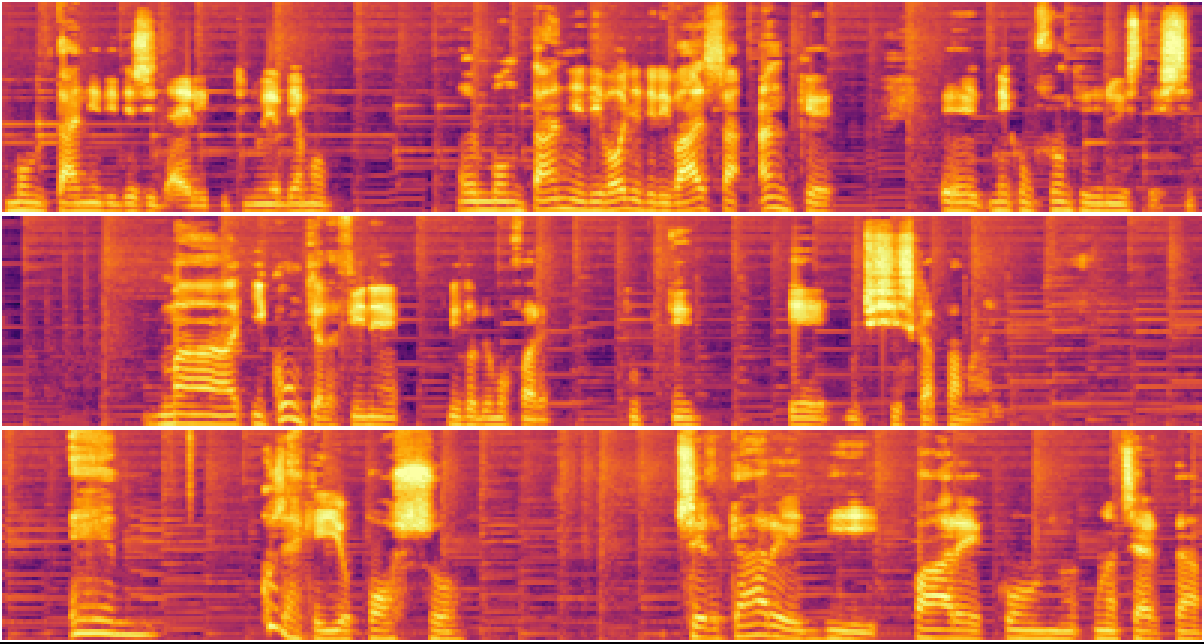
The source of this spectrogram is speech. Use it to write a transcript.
montagne di desideri, tutti noi abbiamo eh, montagne di voglia di rivalsa anche eh, nei confronti di noi stessi. Ma i conti alla fine li dobbiamo fare tutti e non ci si scappa mai. E ehm, cos'è che io posso cercare di fare con una certa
